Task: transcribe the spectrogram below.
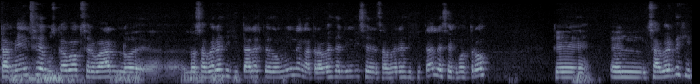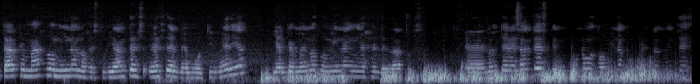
También se buscaba observar los saberes digitales que dominan a través del índice de saberes digitales. Se encontró que el saber digital que más dominan los estudiantes es el de multimedia y el que menos dominan es el de datos. lo interesante es que ninguno domina completamente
